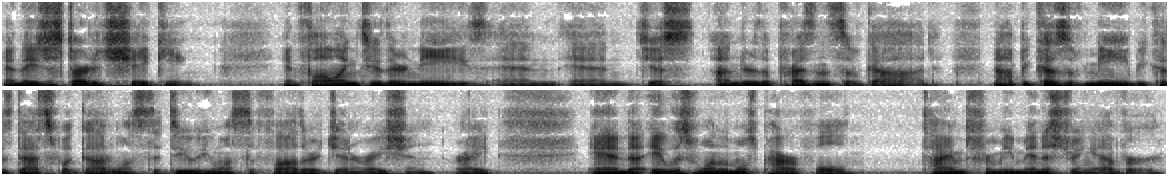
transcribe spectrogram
and they just started shaking and falling to their knees and and just under the presence of God. Not because of me, because that's what God wants to do. He wants to father a generation, right? And uh, it was one of the most powerful times for me ministering ever.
